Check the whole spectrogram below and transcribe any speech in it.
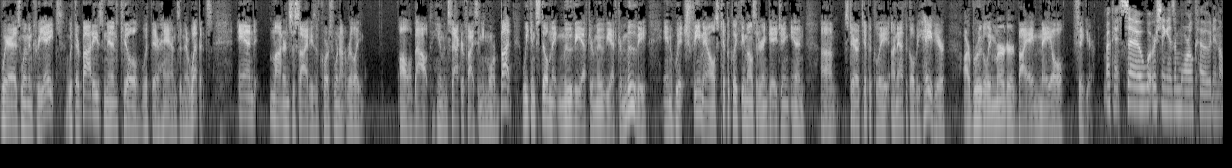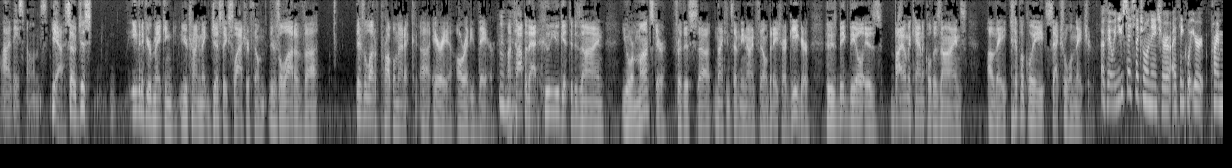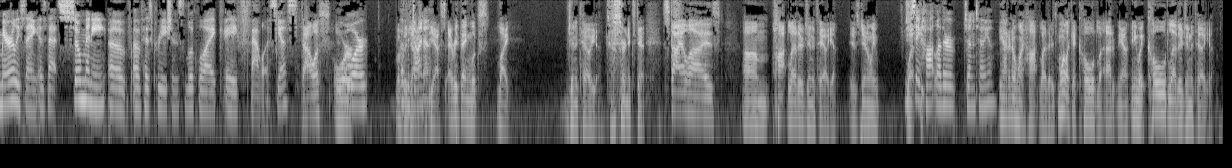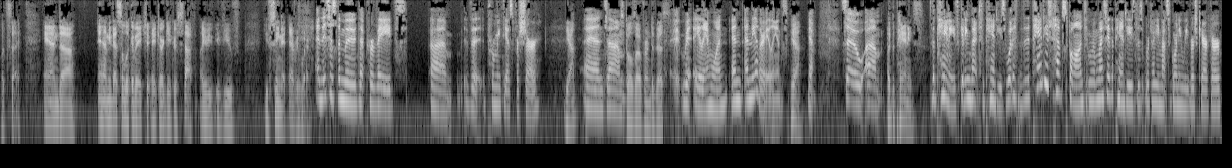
Whereas women create with their bodies, men kill with their hands and their weapons. And modern societies, of course, we're not really all about human sacrifice anymore, but we can still make movie after movie after movie in which females, typically females that are engaging in um, stereotypically unethical behavior, are brutally murdered by a male figure. Okay, so what we're seeing is a moral code in a lot of these films. Yeah, so just even if you're making, you're trying to make just a slasher film, there's a lot of uh, there's a lot of problematic uh, area already there. On top of that, who do you get to design your monster for this uh, 1979 film? But H.R. Giger, whose big deal is biomechanical designs of a typically sexual nature. Okay, when you say sexual nature, I think what you're primarily saying is that so many of, of his creations look like a phallus, yes? Phallus or, Or a a vagina. Yes, everything looks like genitalia to a certain extent. Stylized, um, hot leather genitalia is generally Did you what. say hot leather genitalia? yeah, I don't know why hot leather. It's more like a cold. Le- yeah. Anyway, cold leather genitalia. Let's say, and uh, and I mean that's the look of H- H.R. Giger's stuff. If if you've you've seen it everywhere. And this is the mood that pervades um, the Prometheus for sure, Yeah, and um, spills over into this. Alien One, and and the other aliens. Yeah, Yeah. So um, but the panties. the panties. Getting back to the panties. What the panties have spawned? When I say the panties, this, we're talking about Sigourney Weaver's character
